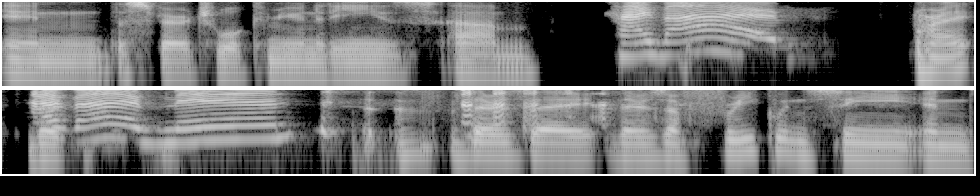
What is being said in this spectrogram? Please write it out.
in the spiritual communities. Um, High vibes right? High vibes man. there's a there's a frequency in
